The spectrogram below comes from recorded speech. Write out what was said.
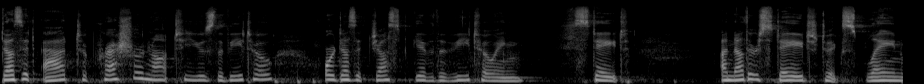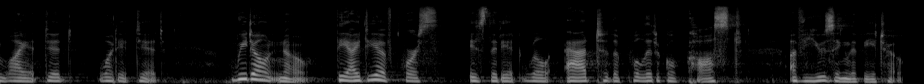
Does it add to pressure not to use the veto, or does it just give the vetoing state another stage to explain why it did what it did? We don't know. The idea, of course, is that it will add to the political cost of using the veto.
